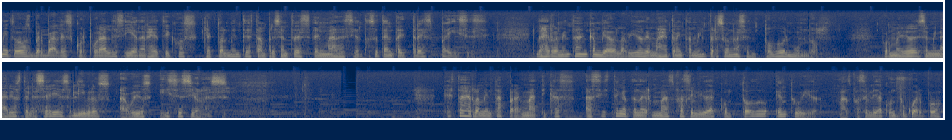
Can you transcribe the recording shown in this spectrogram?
métodos verbales, corporales y energéticos que actualmente están presentes en más de 173 países. Las herramientas han cambiado la vida de más de 30.000 personas en todo el mundo por medio de seminarios, teleseries, libros, audios y sesiones. Estas herramientas pragmáticas asisten a tener más facilidad con todo en tu vida, más facilidad con tu cuerpo,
